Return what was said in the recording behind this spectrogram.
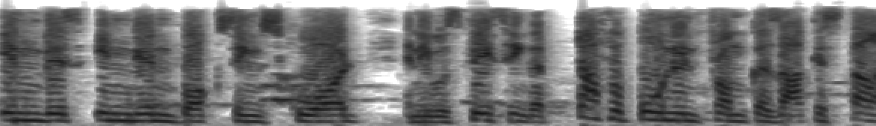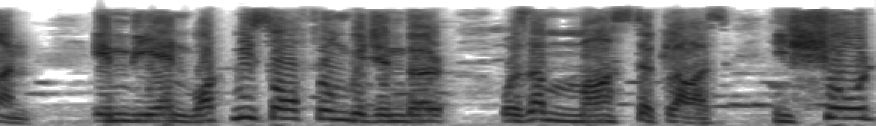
in this Indian boxing squad and he was facing a tough opponent from Kazakhstan. In the end, what we saw from Vijender was a masterclass. He showed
